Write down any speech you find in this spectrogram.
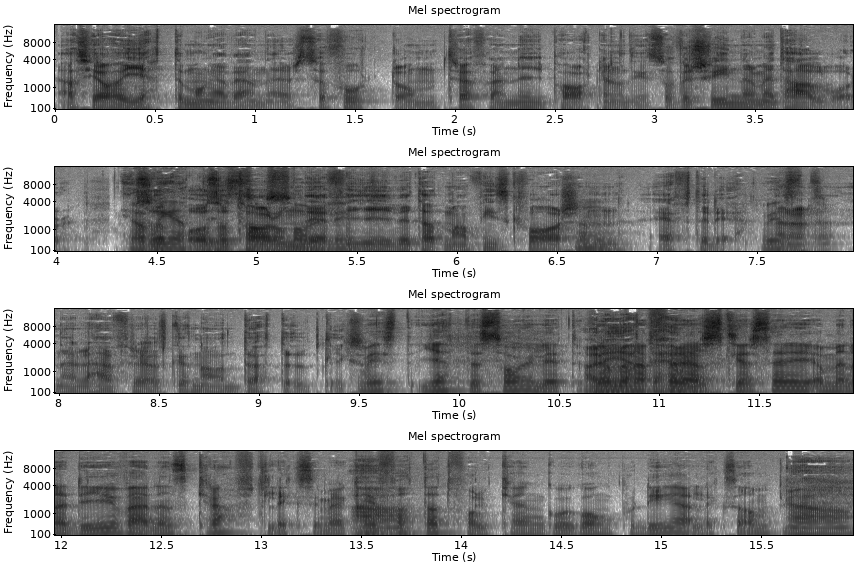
Alltså jag har jättemånga vänner, så fort de träffar en ny partner eller så försvinner de ett halvår. Så, vet, och så tar så de sorgligt. det för givet att man finns kvar sen mm. efter det. När, när det här förälskelsen har dött ut. Liksom. Visst, jättesorgligt. Ja, jag menar förälskelse, jag menar det är ju världens kraft liksom. Jag kan ja. ju fatta att folk kan gå igång på det liksom. Ja.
